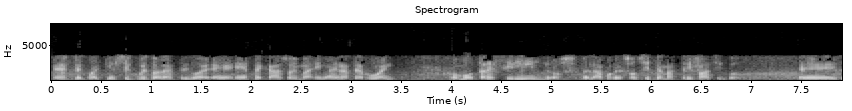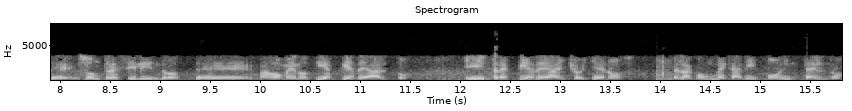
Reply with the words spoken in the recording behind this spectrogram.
este cualquier circuito eléctrico. En, este caso, ima- imagínate, Rubén, como tres cilindros, ¿verdad? Porque son sistemas trifásicos. Eh, de- son tres cilindros de más o menos 10 pies de alto y tres pies de ancho, llenos, ¿verdad? Con un mecanismo interno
